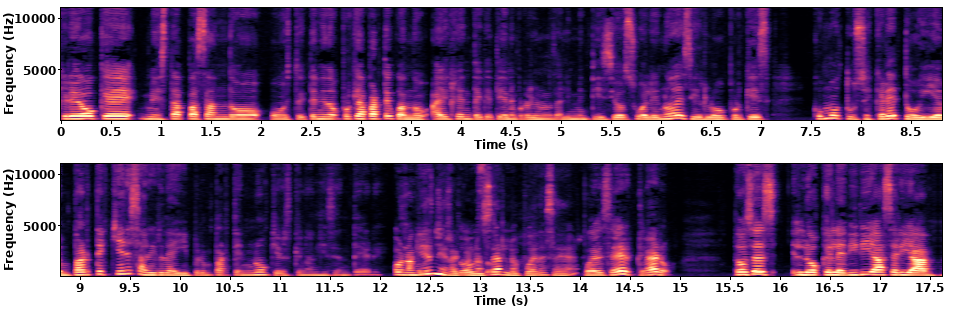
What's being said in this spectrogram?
creo que me está pasando o estoy teniendo, porque aparte cuando hay gente que tiene problemas alimenticios suele no decirlo porque es como tu secreto y en parte quieres salir de ahí, pero en parte no quieres que nadie se entere. O no quieres ni reconocerlo, puede ser. Puede ser, claro. Entonces, lo que le diría sería,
